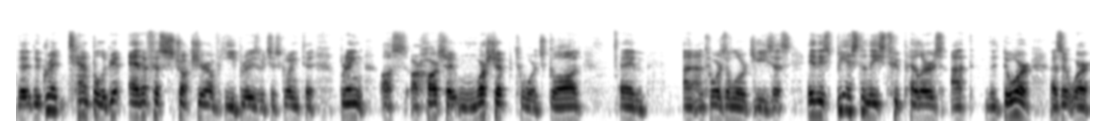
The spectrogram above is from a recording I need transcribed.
the, the great temple, the great edifice structure of Hebrews, which is going to bring us our hearts out in worship towards God, um, and, and towards the Lord Jesus. It is based on these two pillars at the door, as it were.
